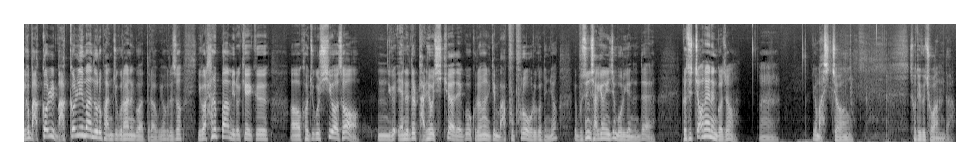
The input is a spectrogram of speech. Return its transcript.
이거 막걸리 막걸리만으로 반죽을 하는 것 같더라고요. 그래서 이걸 하룻밤 이렇게 그 어, 거죽을 씌워서 음, 이거 얘네들 발효시켜야 되고 그러면 이렇게 막 부풀어 오르거든요. 무슨 작용인지 모르겠는데 그래서 쪄내는 거죠. 예. 이거 맛있죠. 저도 이거 좋아합니다.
